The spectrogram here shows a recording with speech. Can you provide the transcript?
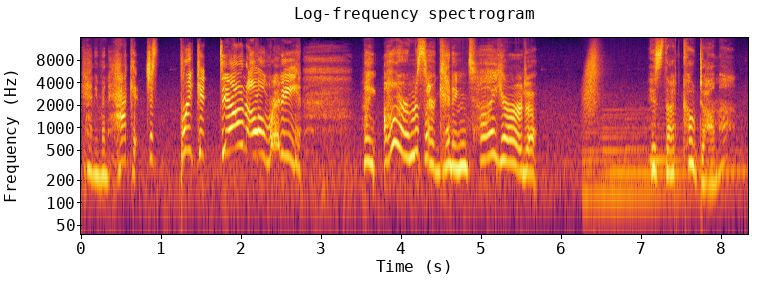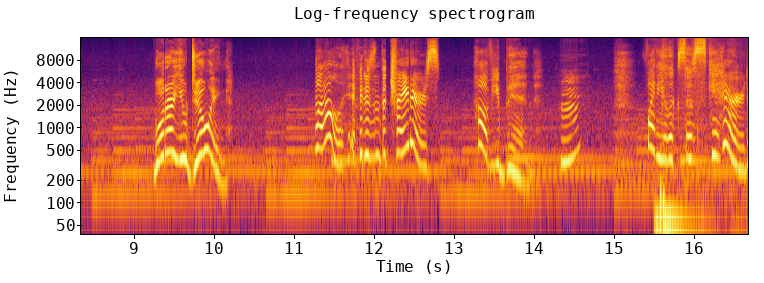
Can't even hack it. Just break it down already! My arms are getting tired. Is that Kodama? What are you doing? Well, if it isn't the traitors, how have you been? Hmm? Why do you look so scared?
